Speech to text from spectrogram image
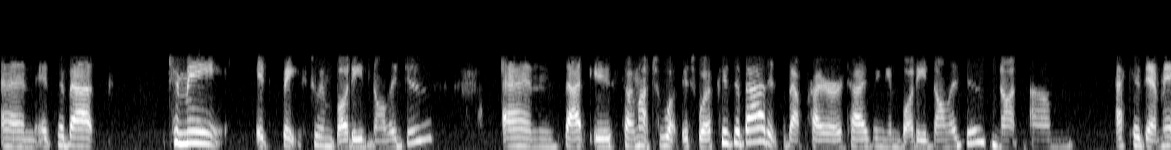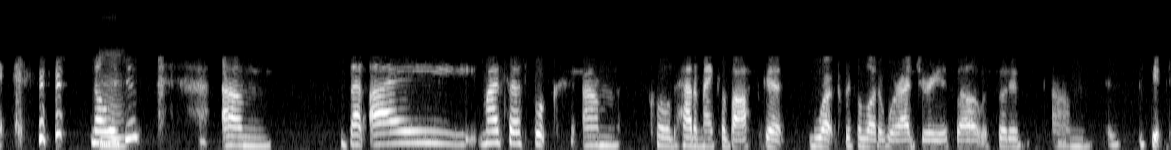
And it's about, to me, it speaks to embodied knowledges. And that is so much of what this work is about. It's about prioritizing embodied knowledges, not um, academic knowledges. Mm. Um, but I, my first book um, called How to Make a Basket worked with a lot of Wiradjuri as well. It was sort of um, dipped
